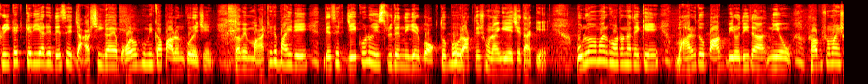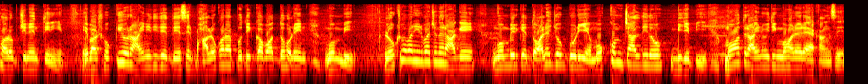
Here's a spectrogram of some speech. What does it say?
ক্রিকেট কেরিয়ারে দেশের জার্সি গায়ে বড় ভূমিকা পালন করেছেন। তবে মাঠের বাইরে দেশের যে কোনো ইস্যুতে নিজের বক্তব্যও রাখতে শোনা গিয়েছে তাকে। পুলওয়ামার ঘটনা থেকে ভারত ও পাক বিরোধিতা নিয়েও সবসময় সরব ছিলেন তিনি। এবার সক্রিয় রাজনীতিতে দেশের ভালো করার প্রতিজ্ঞাবদ্ধ হলেন গম্ভীর। লোকসভা নির্বাচনের আগে গম্ভীরকে দলে যোগ গড়িয়ে মোক্ষম চাল দিল বিজেপি মত রাজনৈতিক মহলের একাংশের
